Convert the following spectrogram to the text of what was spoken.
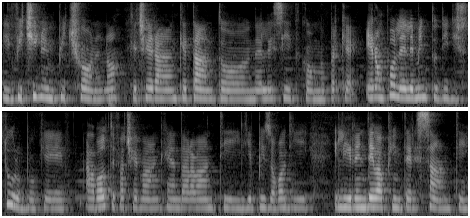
il vicino impiccione, no? Che c'era anche tanto nelle sitcom perché era un po' l'elemento di disturbo che a volte faceva anche andare avanti gli episodi e li rendeva più interessanti.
